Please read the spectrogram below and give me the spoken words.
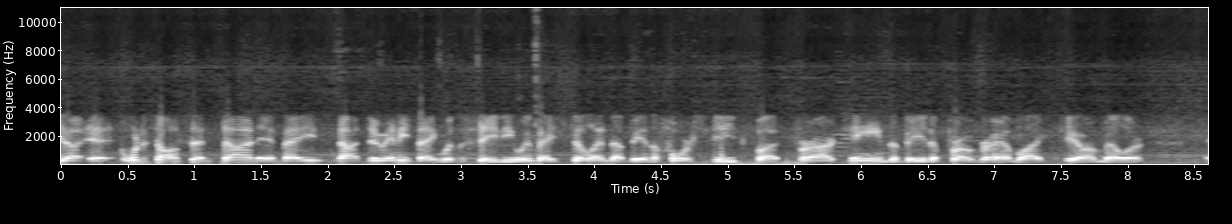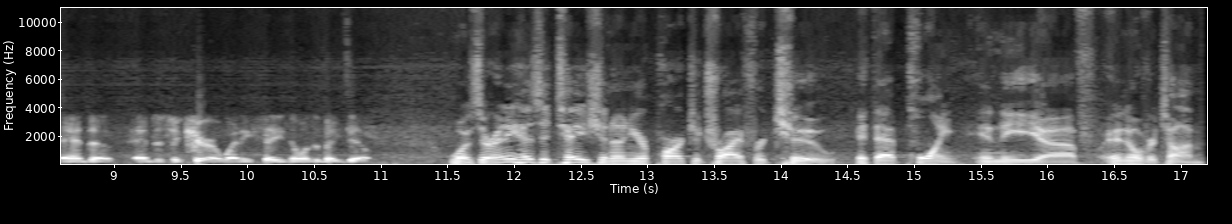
you know, it, when it's all said and done, it may not do anything with the seeding. We may still end up being the fourth seed, but for our team to beat a program like T.R. Miller and to, and to secure a winning season was a big deal. Was there any hesitation on your part to try for two at that point in the uh, in overtime?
